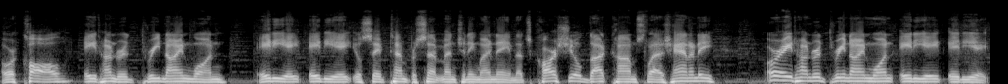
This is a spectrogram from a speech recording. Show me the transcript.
or call 800 391 8888. You'll save 10% mentioning my name. That's carshield.com slash Hannity or 800 391 8888.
